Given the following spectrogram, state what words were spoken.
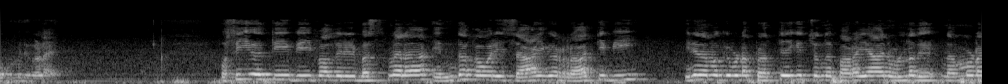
മോമിനുകളെ. എന്ത ഖൗലി സാഹിബിർ റാത്തിബി. ഇനി നമുക്കിവിടെ പ്രത്യേകിച്ചൊന്ന് പറയാനുള്ളത് നമ്മുടെ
